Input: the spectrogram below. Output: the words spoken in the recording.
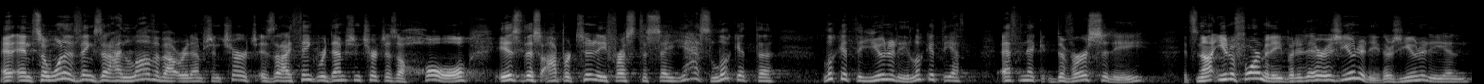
And, and so, one of the things that I love about Redemption Church is that I think Redemption Church as a whole is this opportunity for us to say, yes, look at the, look at the unity, look at the ethnic diversity. It's not uniformity, but there is unity. There's unity in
